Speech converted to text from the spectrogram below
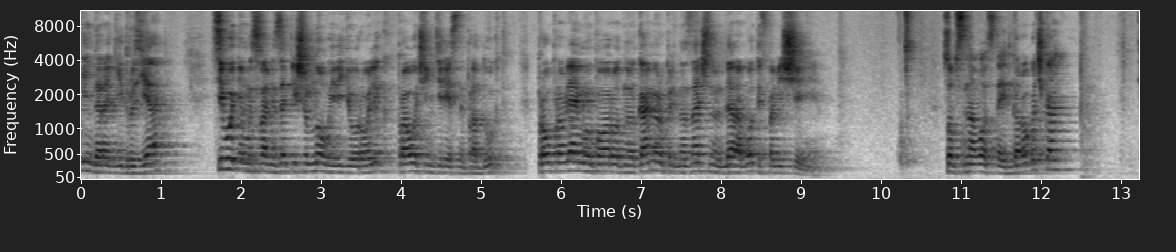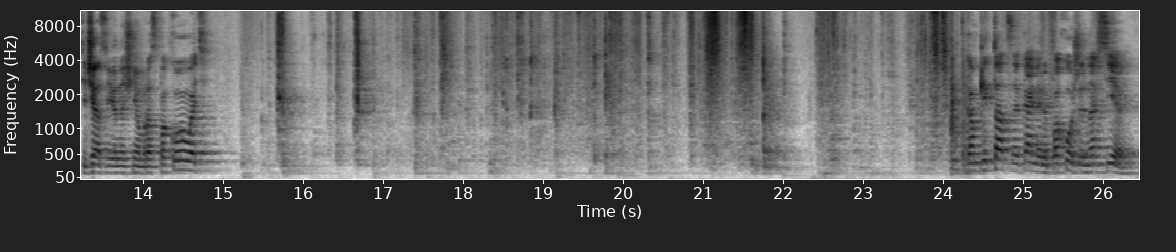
день, дорогие друзья! Сегодня мы с вами запишем новый видеоролик про очень интересный продукт, про управляемую поворотную камеру, предназначенную для работы в помещении. Собственно, вот стоит коробочка. Сейчас ее начнем распаковывать. Комплектация камеры похожа на все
